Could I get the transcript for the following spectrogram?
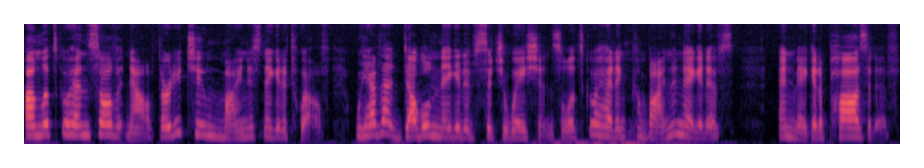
um, let's go ahead and solve it now. 32 minus negative 12. We have that double negative situation. So let's go ahead and combine the negatives and make it a positive.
